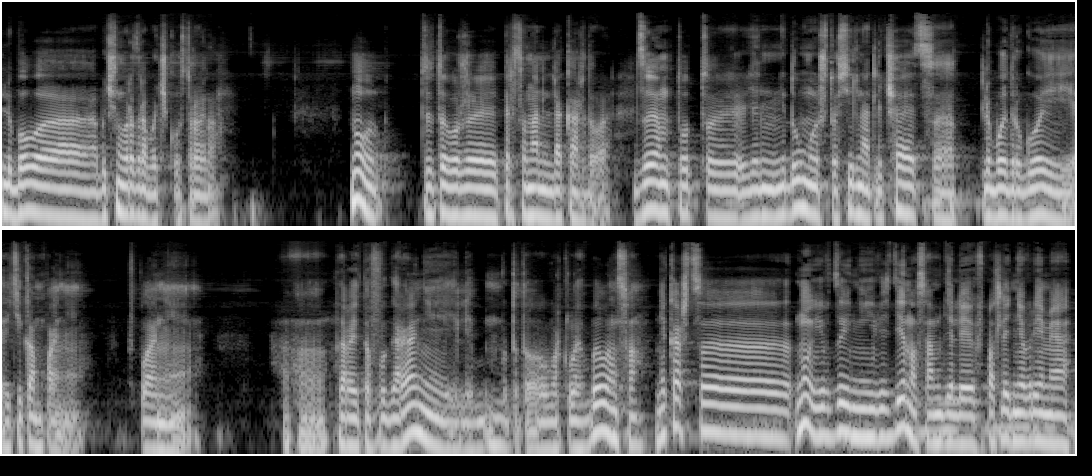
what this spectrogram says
любого обычного разработчика устроена. Ну, это уже персонально для каждого. Дзен тут, э, я не думаю, что сильно отличается от любой другой IT-компании в плане рейтов выгорания или вот этого work-life balance. Мне кажется, ну и в Дзене, и везде, на самом деле, в последнее время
